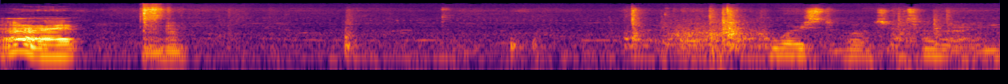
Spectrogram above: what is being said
Alright. Waste a bunch of time.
